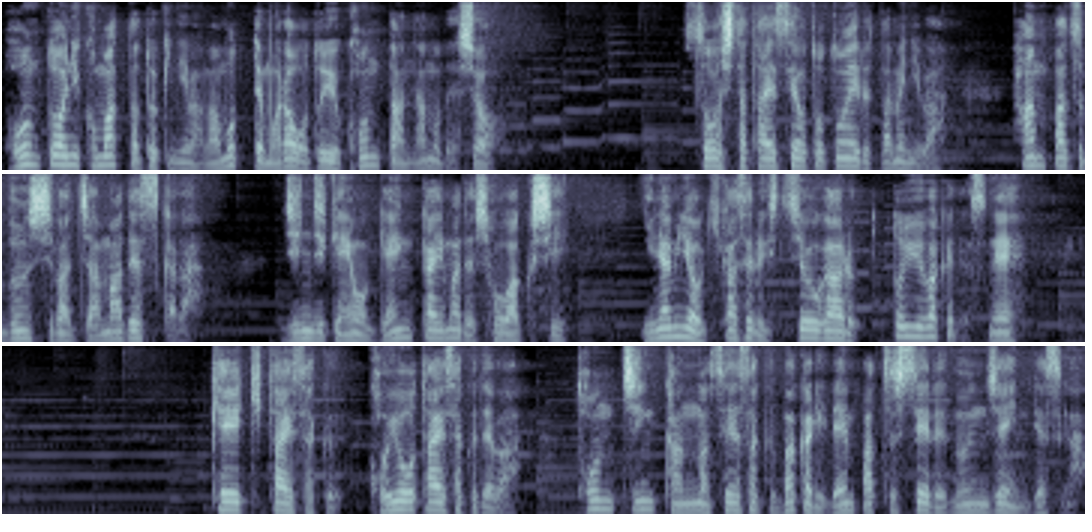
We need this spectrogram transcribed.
本当に困った時には守ってもらおうという魂胆なのでしょう。そうした体制を整えるためには、反発分子は邪魔ですから、人事権を限界まで掌握し、睨みを利かせる必要があるというわけですね。景気対策、雇用対策では、トンチンカンな政策ばかり連発しているムン・ジェインですが、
